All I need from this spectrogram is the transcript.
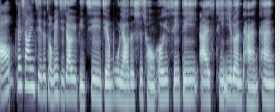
好，在上一集的总编辑教育笔记节目聊的是从 OECD ISTE 论坛看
